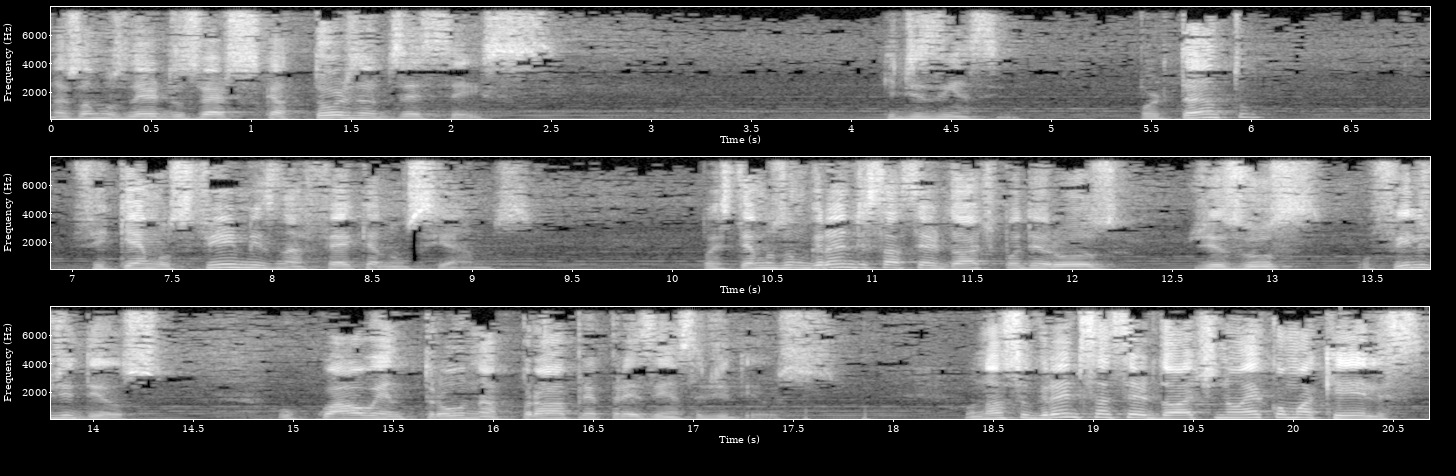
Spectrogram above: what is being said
nós vamos ler dos versos 14 ao 16, que dizem assim: Portanto, fiquemos firmes na fé que anunciamos, pois temos um grande sacerdote poderoso, Jesus, o Filho de Deus, o qual entrou na própria presença de Deus. O nosso grande sacerdote não é como aqueles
